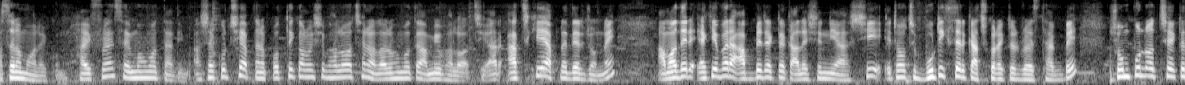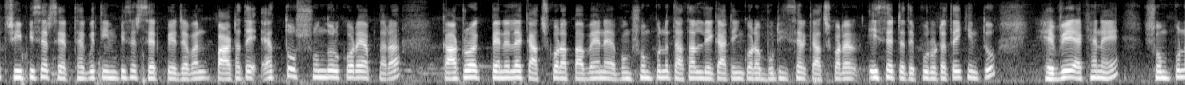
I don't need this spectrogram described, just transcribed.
আসসালামু আলাইকুম। হাই ফ্রেন্ডস আমি মোহাম্মদ নাদিম। আশা করছি আপনারা প্রত্যেক অনেক ভালো আছেন আল্লাহ রহমতে আমিও ভালো আছি। আর আজকে আপনাদের জন্য আমাদের একেবারে আপডেট একটা কালেকশন নিয়ে আসছি। এটা হচ্ছে বুটিক্সের কাজ করা একটা ড্রেস থাকবে। সম্পূর্ণ হচ্ছে একটা থ্রি পিসের সেট থাকবে। তিন পিসের সেট পেয়ে যাবেন। পাটাতে এত সুন্দর করে আপনারা কাটওয়ার্ক প্যানেলে কাজ করা পাবেন এবং সম্পূর্ণ তাতাল দিয়ে কাটিং করা বুটিক্সের কাজ করার এই সেটটাতে পুরোটাতেই কিন্তু হেভি এখানে সম্পূর্ণ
